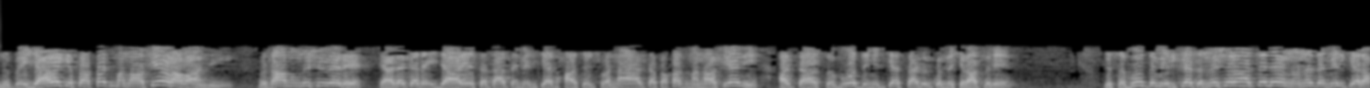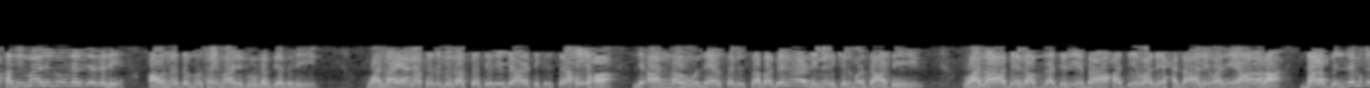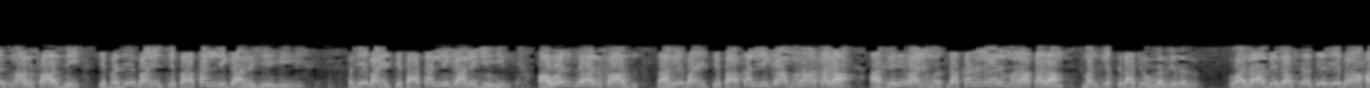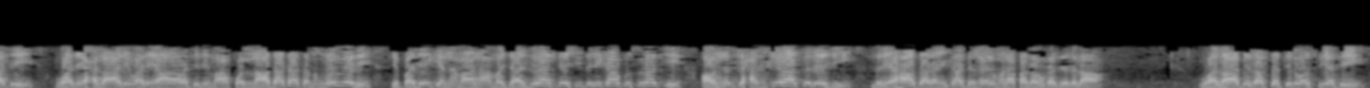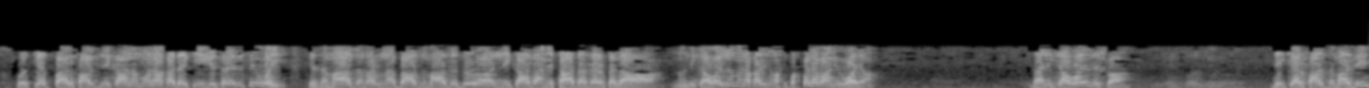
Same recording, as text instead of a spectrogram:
نو په اجاره کې فقط منافع روان دي نو دا موږ نشو ویلې چې الکه د اجاره ستا ته ملکیت حاصل شو نه الته فقط منافع دي الته ثبوت د ملکیت ثابت کول نشي راتللی چې ثبوت د ملکیت نشي راتللی نو نه د ملک رقبي مالک وګرځېدلی او نه د متعي مالک وګرځېدلی ولا ينقض بلفظة الإجارة في الصحيحة لأنه ليس بسببنا لملك المتعة ولا بلفظه الاباحه والاحلال والاعاره دا پنځم قسم الفاظ دي چې په دې باندې اتفاقا نکاح نه کیږي په دې باندې اتفاقا نکاح نه کیږي اول دوه الفاظ هغه باندې اتفاقا نکاح مناقضه اخري باندې مطلقاً غیر مناقضه منځ اختلاف وګرځیدل ولا بلفظه الاباحه والاحلال والاعاره لما قلنا دا تا ته مونږ ویلې چې په دې کې نه معنا مجازي راتلی شي د نکاح په صورت کې او نه کې حقیقي راتلی شي د لهدا د نکاح غیر منعقد او ګرځیدله ولا بلفظه الوصیه وصیت په الفاظ نکاح نه منعقد کیږي سره دې وي چې زما د مرګ نه بعد ما د لور نکاح د مثال درکلا نو نکاح ول نه منعقد نو خپل باندې وایا دا نکاح ولې نشو دې کې الفاظ د ماضي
